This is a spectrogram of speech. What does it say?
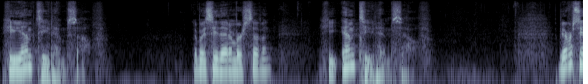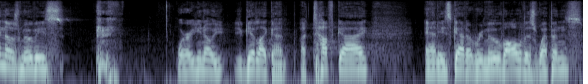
He emptied himself. Everybody see that in verse 7? He emptied himself. Have you ever seen those movies where, you know, you, you get like a, a tough guy and he's got to remove all of his weapons?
